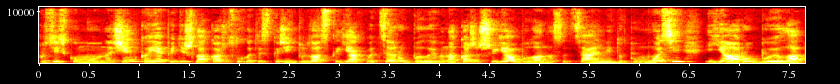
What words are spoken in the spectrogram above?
російськомовна жінка. Я підійшла, кажу, слухайте, скажіть, будь ласка, як ви це робили? І вона каже, що я була на соціальній допомозі і я робила.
